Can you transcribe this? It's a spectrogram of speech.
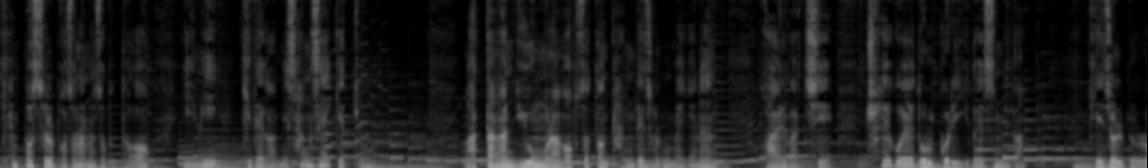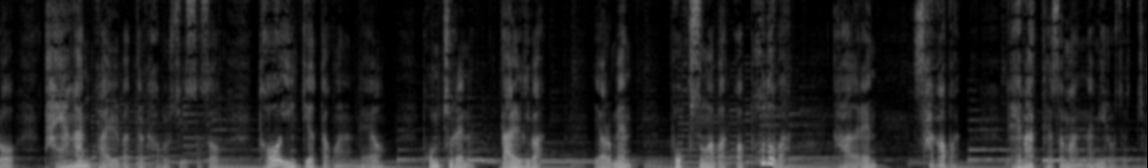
캠퍼스를 벗어나면서부터 이미 기대감이 상승했겠죠. 마땅한 유흥 문화가 없었던 당대 젊음에게는 과일밭이 최고의 놀거리이기도 했습니다. 계절별로 다양한 과일밭을 가볼 수 있어서 더 인기였다고 하는데요. 봄철에는 딸기밭, 여름엔 복숭아밭과 포도밭, 가을엔 사과밭, 배밭에서 만남이 이루어졌죠.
